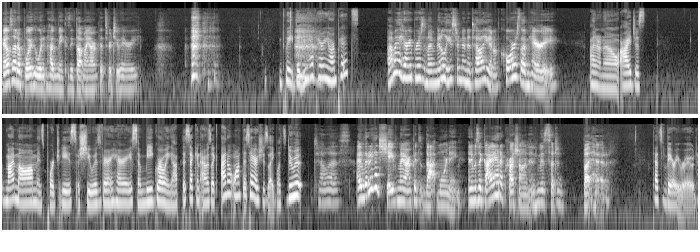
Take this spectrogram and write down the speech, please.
I also had a boy who wouldn't hug me because he thought my armpits were too hairy. Wait, did you have hairy armpits? I'm a hairy person. I'm Middle Eastern and Italian. Of course I'm hairy. I don't know. I just my mom is Portuguese, so she was very hairy. So me growing up, the second I was like, I don't want this hair, she's like, let's do it. Jealous. I literally had shaved my armpits that morning. And it was a guy I had a crush on, and he was such a butthead. That's very rude.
